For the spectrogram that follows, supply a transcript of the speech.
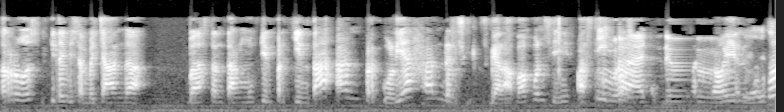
terus kita bisa bercanda bahas tentang mungkin percintaan, perkuliahan dan segala apa pun sih pasti Waduh. itu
